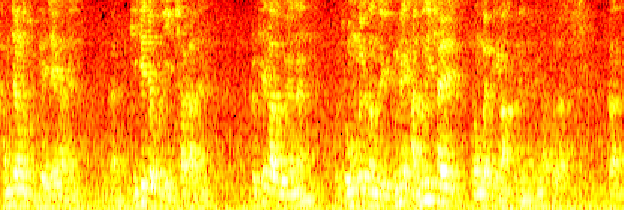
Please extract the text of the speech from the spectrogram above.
감정을 좀 배제하는, 약간 기계적으로 입찰하는 그렇게 하다 보면은 뭐 좋은 물건들이 분명히 단독 입찰 경우가 되게 많거든요. 생각보다. 그러니까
